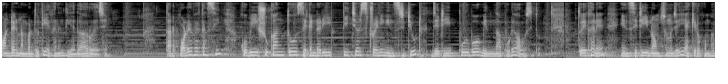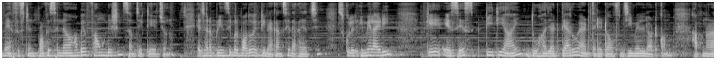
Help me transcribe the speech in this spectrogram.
কন্ট্যাক্ট নাম্বার দুটি এখানে দিয়ে দেওয়া রয়েছে। তারপরের vacancy Kabi Sukanta secondary teachers training institute যেটি পূর্ব মিদনাপুরে অবস্থিত। তো এখানে এনসিটি নর্মস অনুযায়ী একই রকমভাবে অ্যাসিস্ট্যান্ট প্রফেসর নেওয়া হবে ফাউন্ডেশন সাবজেক্টের জন্য। এছাড়া প্রিন্সিপাল পদেও একটি ভ্যাকান্সি দেখা যাচ্ছে। স্কুলের email ID K S S TTI দু হাজার তেরো at the rate of Gmail dot com আপনারা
